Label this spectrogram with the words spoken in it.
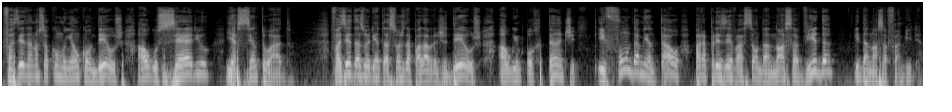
Fazer da nossa comunhão com Deus algo sério e acentuado Fazer das orientações da palavra de Deus algo importante e fundamental para a preservação da nossa vida e da nossa família.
